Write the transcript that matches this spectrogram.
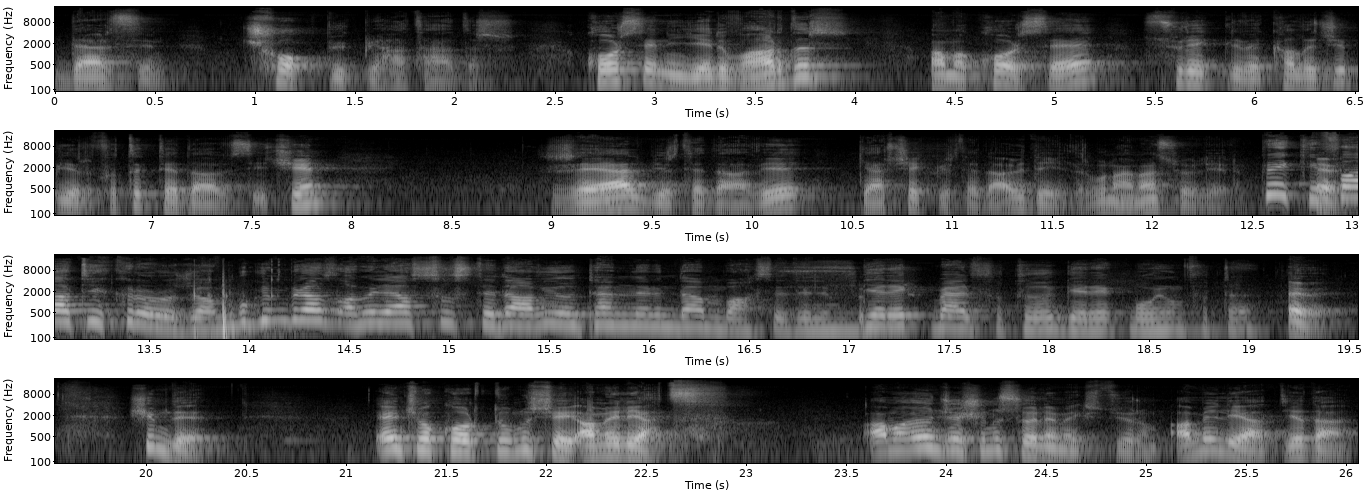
dersin. Çok büyük bir hatadır. Korsenin yeri vardır ama korse sürekli ve kalıcı bir fıtık tedavisi için reel bir tedavi, gerçek bir tedavi değildir. Bunu hemen söyleyelim. Peki Evet. Fatih Kırar hocam bugün biraz ameliyatsız tedavi yöntemlerinden bahsedelim. Gerek bel fıtığı gerek boyun fıtığı. Evet. Şimdi en çok korktuğumuz şey ameliyat. Ama önce şunu söylemek istiyorum. Ameliyat ya da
